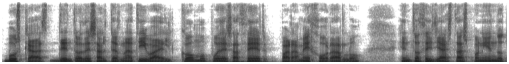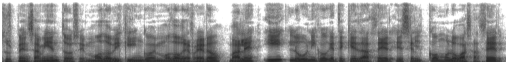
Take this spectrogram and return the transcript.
buscas dentro de esa alternativa el cómo puedes hacer para mejorarlo, entonces ya estás poniendo tus pensamientos en modo vikingo, en modo guerrero, ¿vale? Y lo único que te queda hacer es el cómo lo vas a hacer.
